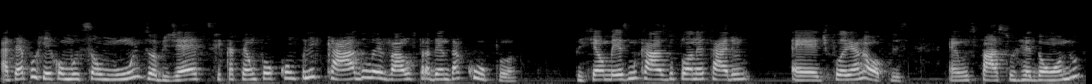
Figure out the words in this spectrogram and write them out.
Até porque, como são muitos objetos, fica até um pouco complicado levá-los para dentro da cúpula. Porque é o mesmo caso do planetário é, de Florianópolis. É um espaço redondo,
